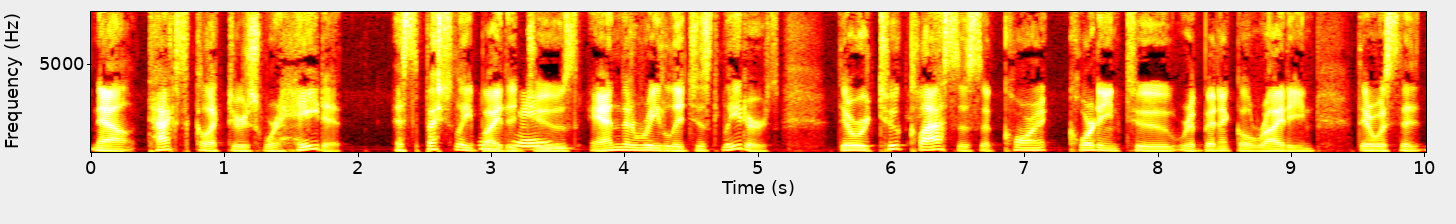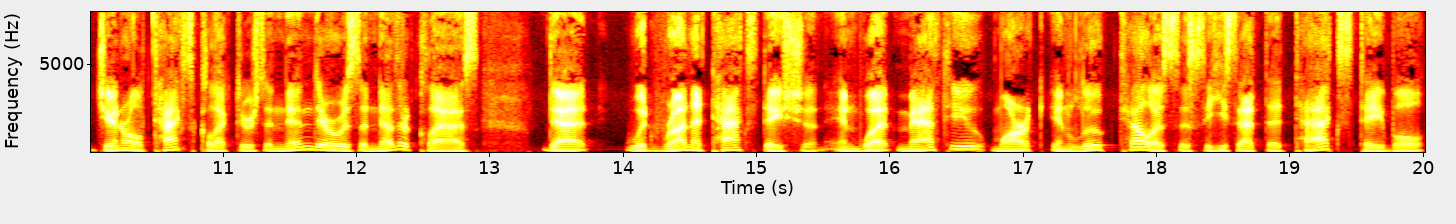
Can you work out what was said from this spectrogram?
Now, tax collectors were hated, especially by mm-hmm. the Jews and the religious leaders there were two classes according to rabbinical writing. There was the general tax collectors, and then there was another class that would run a tax station. And what Matthew, Mark, and Luke tell us is he's at the tax table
